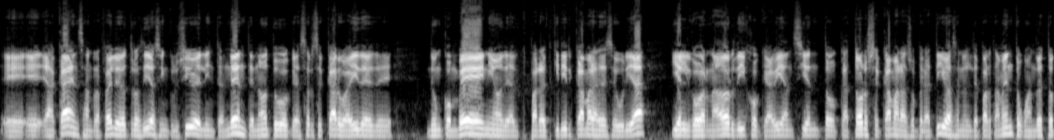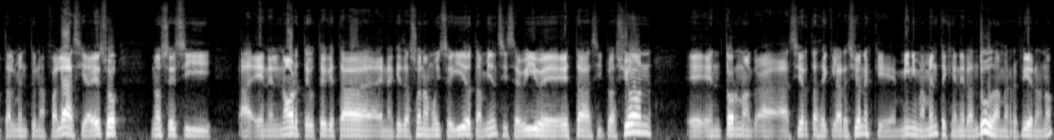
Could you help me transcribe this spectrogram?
eh, eh, acá en San Rafael y otros días inclusive el intendente no tuvo que hacerse cargo ahí de, de, un convenio de, para adquirir cámaras de seguridad y el gobernador dijo que habían 114 cámaras operativas en el departamento cuando es totalmente una falacia. Eso no sé si en el norte, usted que está en aquella zona muy seguido también, si se vive esta situación eh, en torno a, a ciertas declaraciones que mínimamente generan duda, me refiero, ¿no?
